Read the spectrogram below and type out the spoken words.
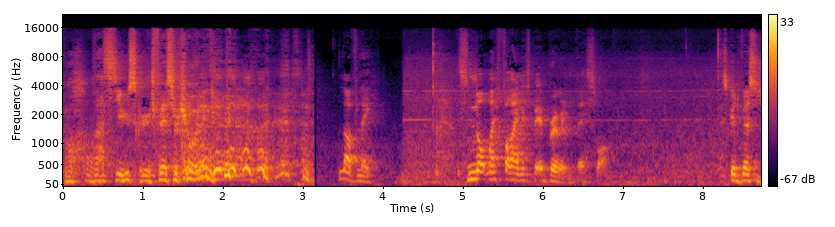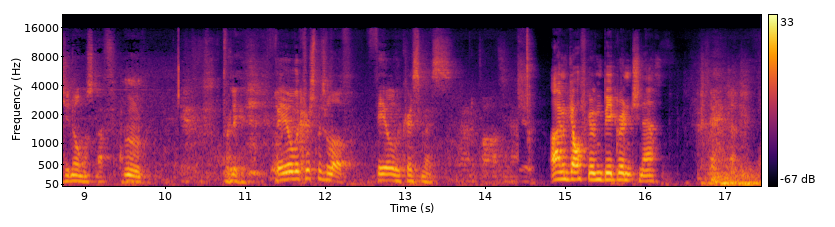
Oh, well, that's you screwed for this recording. Lovely. It's not my finest bit of brewing, this one. It's good versus your normal stuff. Hmm. Brilliant. Feel the Christmas love. Feel the Christmas. I'm off going to be a Grinch now.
